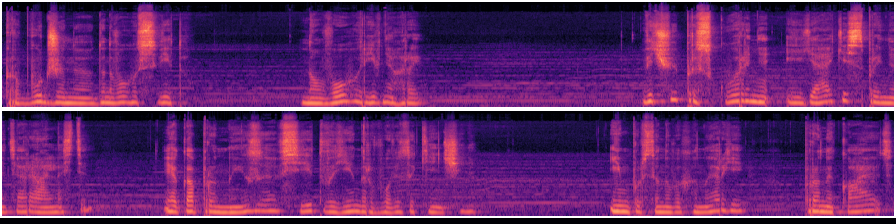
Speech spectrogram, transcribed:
пробудженою до нового світу, нового рівня гри. Відчуй прискорення і якість сприйняття реальності, яка пронизує всі твої нервові закінчення. Імпульси нових енергій проникають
